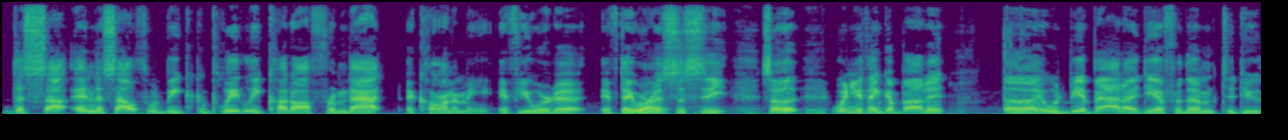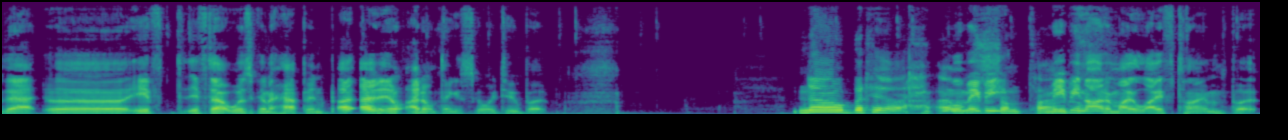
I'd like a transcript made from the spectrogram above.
the south and the South would be completely cut off from that economy if you were to if they were to secede. So when you think about it, uh, it would be a bad idea for them to do that uh, if if that was going to happen. I, I don't I don't think it's going to, but no, but uh, I well, wish maybe sometimes maybe not in my lifetime, but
